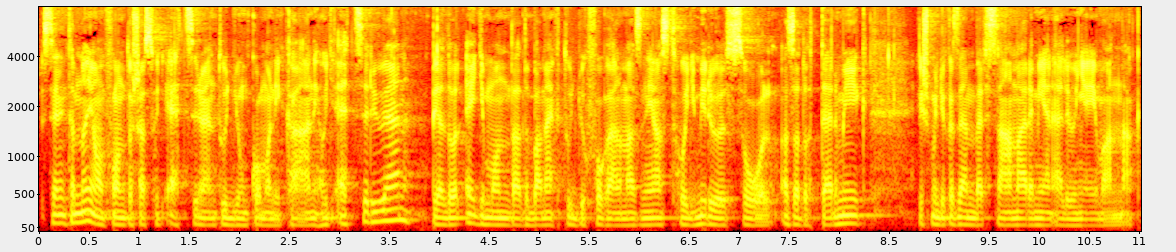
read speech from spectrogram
szerintem nagyon fontos az, hogy egyszerűen tudjunk kommunikálni, hogy egyszerűen, például egy mondatba meg tudjuk fogalmazni azt, hogy miről szól az adott termék, és mondjuk az ember számára milyen előnyei vannak.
